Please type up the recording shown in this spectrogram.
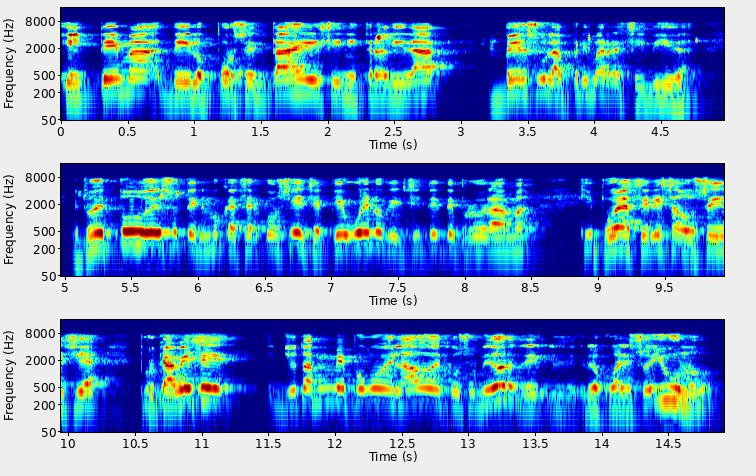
el tema de los porcentajes de sinistralidad versus la prima recibida. Entonces, todo eso tenemos que hacer conciencia. Qué bueno que existe este programa que puede hacer esa docencia, porque a veces yo también me pongo del lado del consumidor, de los cuales soy uno,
